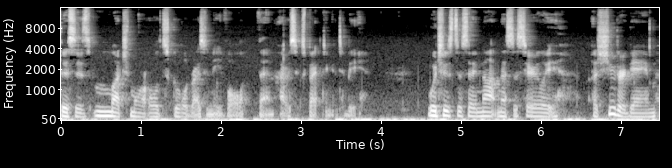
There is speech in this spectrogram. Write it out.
this is much more old school Resident Evil than I was expecting it to be, which is to say, not necessarily a shooter game.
